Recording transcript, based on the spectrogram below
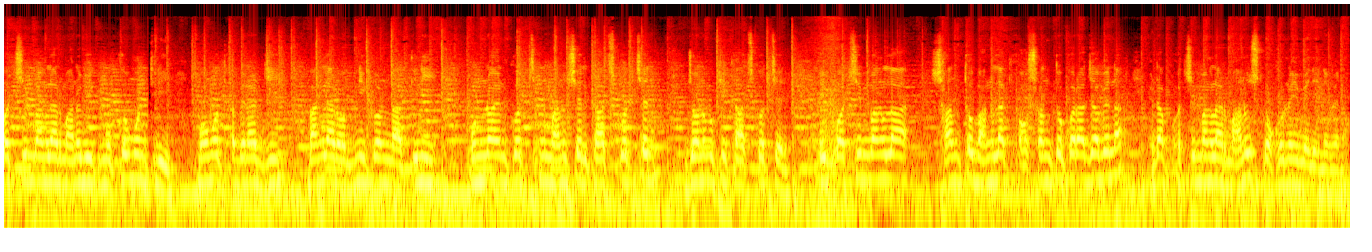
পশ্চিমবাংলার মানবিক মুখ্যমন্ত্রী মমতা ব্যানার্জি, বাংলার অগ্নিকন্যা, তিনি উন্নয়ন করছেন, মানুষের কাজ করছেন, জনমুখী কাজ করছেন। এই পশ্চিমবাংলা শান্ত বাংলাকে অশান্ত করা যাবে না, এটা পশ্চিমবাংলার মানুষ কখনোই মেনে নেবে না।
